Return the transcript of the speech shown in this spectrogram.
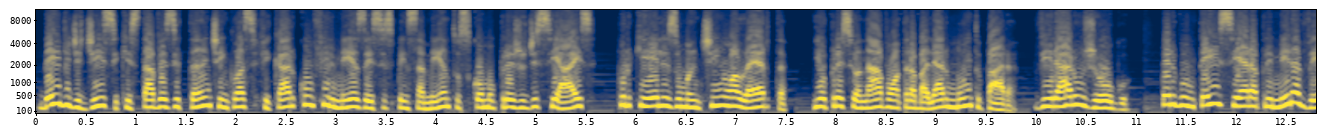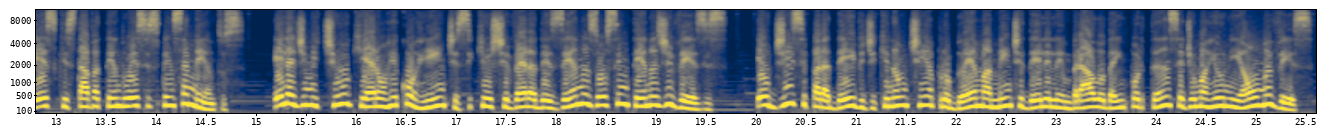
David disse que estava hesitante em classificar com firmeza esses pensamentos como prejudiciais, porque eles o mantinham alerta e o pressionavam a trabalhar muito para virar o jogo. Perguntei se era a primeira vez que estava tendo esses pensamentos. Ele admitiu que eram recorrentes e que os tivera dezenas ou centenas de vezes. Eu disse para David que não tinha problema a mente dele lembrá-lo da importância de uma reunião uma vez.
